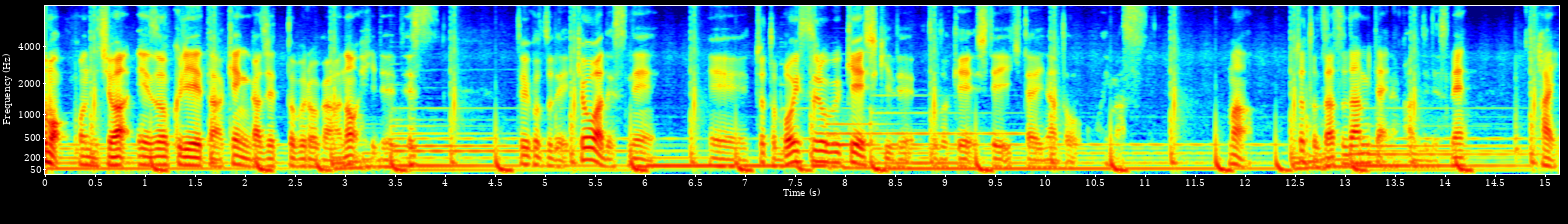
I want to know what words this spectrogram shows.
うも、こんにちは。映像クリエイター兼ガジェットブロガーのヒデです。ということで、今日はですね、えー、ちょっとボイスログ形式でお届けしていきたいなと思います。まあ、ちょっと雑談みたいな感じですね。はい。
